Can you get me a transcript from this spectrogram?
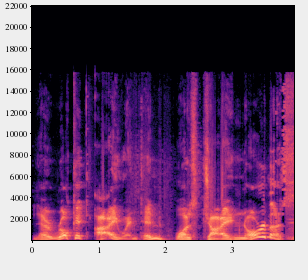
The rocket I went in was ginormous.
